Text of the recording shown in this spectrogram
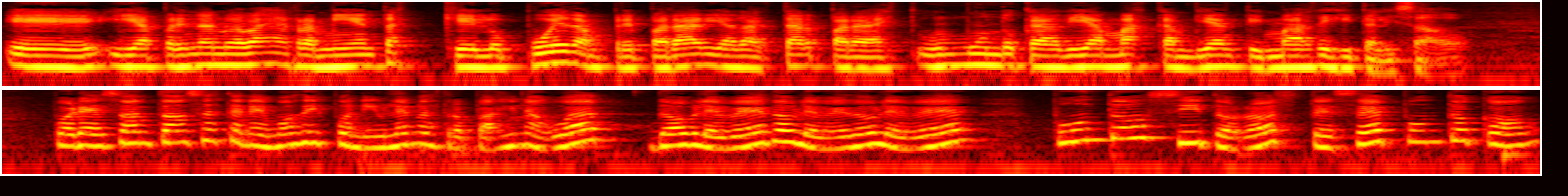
eh, y aprenda nuevas herramientas que lo puedan preparar y adaptar para un mundo cada día más cambiante y más digitalizado. Por eso entonces tenemos disponible nuestra página web www.citorochtc.com.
